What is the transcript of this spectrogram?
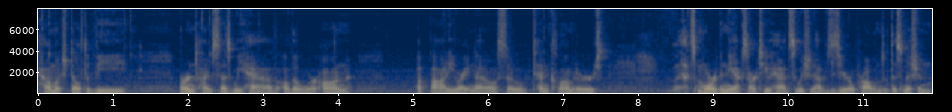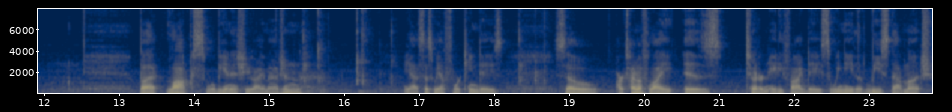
how much Delta V burn time says we have, although we're on a body right now, so 10 kilometers. That's more than the XR2 had, so we should have zero problems with this mission. But LOX will be an issue, I imagine. Yeah, it says we have 14 days. So our time of flight is 285 days, so we need at least that much.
